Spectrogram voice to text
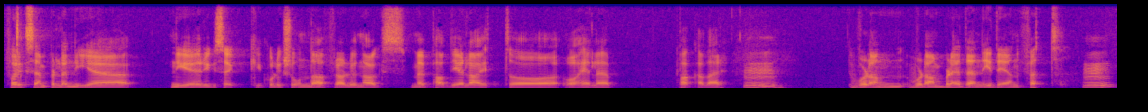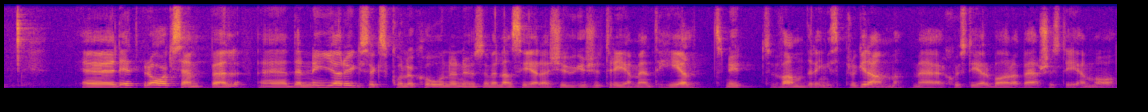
För exempel den nya nya ryggsäckkollektionen från Lundhags med Padje Light och, och hela pakka der. Mm. Hvordan, hvordan, ble den idén fött? Mm. Eh, det är ett bra exempel. Eh, den nya ryggsäckskollektionen nu som vi lanserar 2023 med ett helt nytt vandringsprogram med justerbara bärsystem och,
